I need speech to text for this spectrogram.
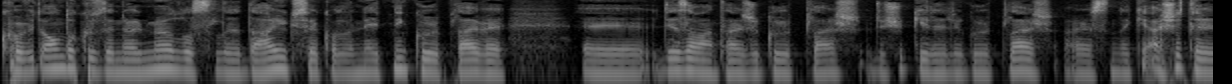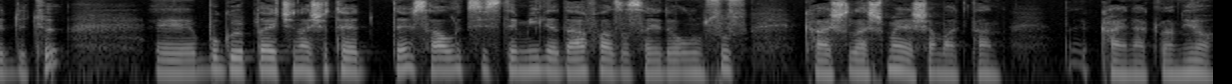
Covid-19'dan ölme olasılığı daha yüksek olan etnik gruplar ve e, dezavantajlı gruplar, düşük gelirli gruplar arasındaki aşı tereddütü. E, bu gruplar için aşı tereddütleri sağlık sistemiyle daha fazla sayıda olumsuz karşılaşma yaşamaktan kaynaklanıyor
